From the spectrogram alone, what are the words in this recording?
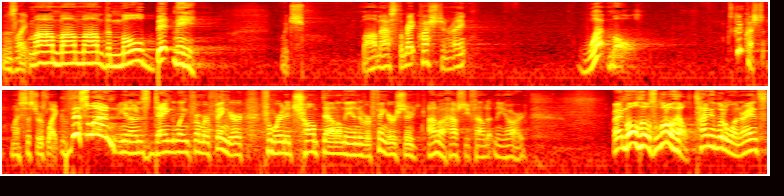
was like, Mom, Mom, Mom, the mole bit me. Which mom asked the right question, right? What mole? It's a good question. My sister's like, this one, you know, and it's dangling from her finger from where it had chomped down on the end of her finger. She, I don't know how she found it in the yard. Right? Molehill's a little hill, tiny little one, right? It's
